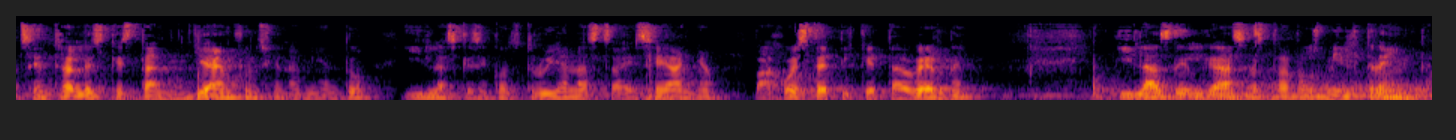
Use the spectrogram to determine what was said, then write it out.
centrales que están ya en funcionamiento y las que se construyan hasta ese año bajo esta etiqueta verde y las del gas hasta 2030.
